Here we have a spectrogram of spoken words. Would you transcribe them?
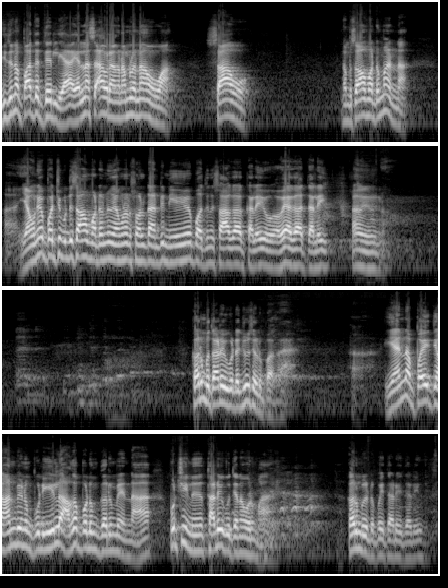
இதுன்னா பார்த்த தெரியலையா? எல்லாம் சாகுறாங்க நம்மள என்ன ஆவான் சாவும். நம்ம சாக மாட்டோமா என்ன? எவனே பச்சு விட்டு சாக மாட்டேன்னு எவனு சொல்லிட்டான்ட்டு நீயே பார்த்துன்னு சாகா கலை வேகா தலை கரும்பு தடவி கூட்ட ஜூஸ் எடுப்பாங்க. என்ன பைத்தியம் அன்பினும் புடியில் அகப்படும் கரும்பு என்ன? பிடிச்சின்னு தடவி குத்தினா வருமா? கரும்பு கிட்ட போய் தடவி தடவி குத்து.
